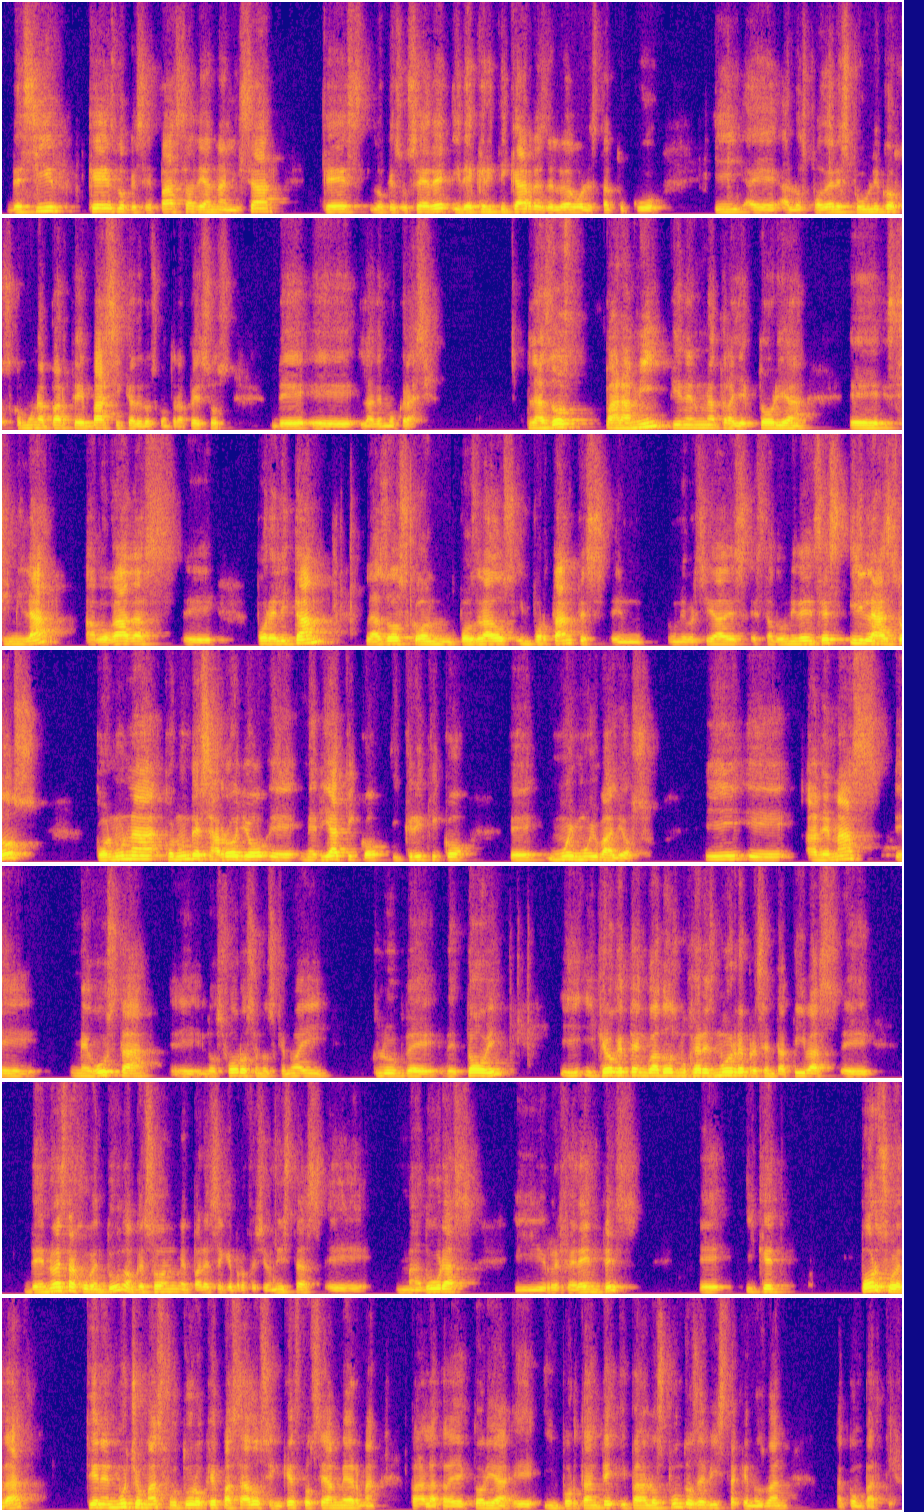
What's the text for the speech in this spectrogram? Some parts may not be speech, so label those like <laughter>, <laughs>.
decir qué es lo que se pasa, de analizar qué es lo que sucede y de criticar desde luego el statu quo y eh, a los poderes públicos como una parte básica de los contrapesos de eh, la democracia. Las dos, para mí, tienen una trayectoria eh, similar, abogadas por el ITAM, las dos con posgrados importantes en universidades estadounidenses y las dos con, una, con un desarrollo mediático y crítico muy, muy valioso. Y además, me gusta eh, los foros en los que no hay club de, Toby y, creo que tengo a dos mujeres muy representativas eh, de nuestra juventud, aunque son, me parece que profesionistas eh, maduras y referentes y que por su edad tienen mucho más futuro que pasado sin que esto sea merma para la trayectoria importante y para los puntos de vista que nos van a compartir.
